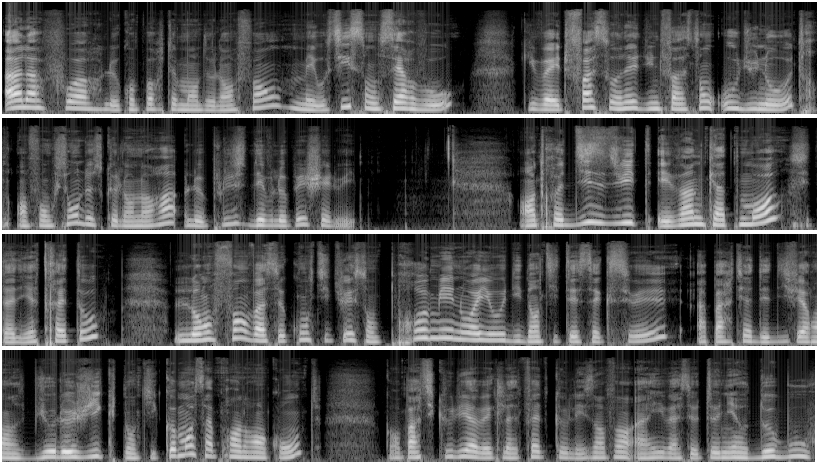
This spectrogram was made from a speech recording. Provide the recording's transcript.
à la fois le comportement de l'enfant, mais aussi son cerveau, qui va être façonné d'une façon ou d'une autre en fonction de ce que l'on aura le plus développé chez lui. Entre 18 et 24 mois, c'est-à-dire très tôt, l'enfant va se constituer son premier noyau d'identité sexuée à partir des différences biologiques dont il commence à prendre en compte, en particulier avec le fait que les enfants arrivent à se tenir debout,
